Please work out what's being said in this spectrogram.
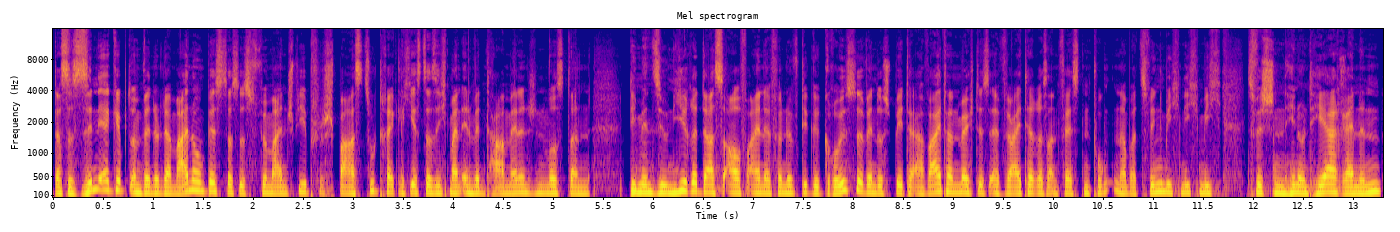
dass es Sinn ergibt. Und wenn du der Meinung bist, dass es für meinen Spielspaß zuträglich ist, dass ich mein Inventar managen muss, dann dimensioniere das auf eine vernünftige Größe. Wenn du es später erweitern möchtest, erweitere es an festen Punkten, aber zwinge mich nicht, mich zwischen hin und her rennen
